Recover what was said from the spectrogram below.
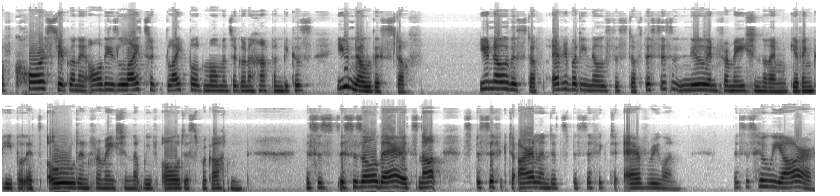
Of course, you're gonna all these lights light bulb moments are gonna happen because you know this stuff you know this stuff. Everybody knows this stuff. This isn't new information that I'm giving people. It's old information that we've all just forgotten. This is this is all there. It's not specific to Ireland. It's specific to everyone. This is who we are.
